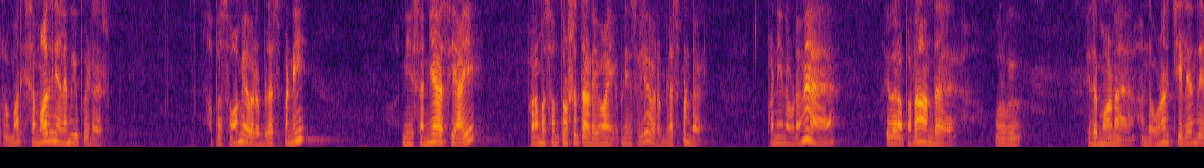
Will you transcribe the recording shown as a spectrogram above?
ஒரு மாதிரி சமாதி நிலைமைக்கு போயிடுறார். அப்போ சுவாமி அவரை ப்ளஸ் பண்ணி நீ சன்னியாசி ஆகி பரம சந்தோஷத்தை அடைவாய் அப்படின்னு சொல்லி அவரை ப்ளஸ் பண்ணுறார் பண்ணின உடனே இவர் அப்போ தான் அந்த ஒரு விதமான அந்த உணர்ச்சியிலேருந்து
